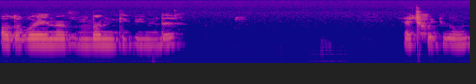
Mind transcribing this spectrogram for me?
Araba en azından dibimde. Ya çocuğum.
